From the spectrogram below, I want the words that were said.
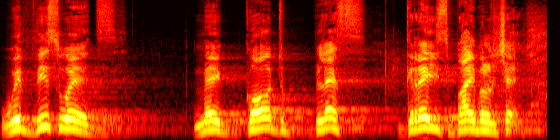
With these words, May God bless Grace Bible Church.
